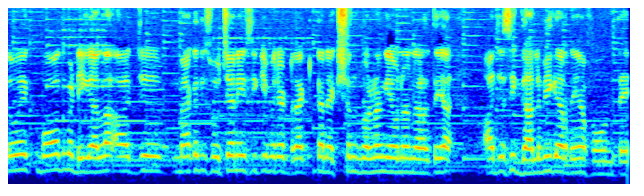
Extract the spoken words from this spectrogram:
ਤੇ ਉਹ ਇੱਕ ਬਹੁਤ ਵੱਡੀ ਗੱਲ ਆ, ਅੱਜ ਮੈਂ ਕਦੀ ਸੋਚਿਆ ਨਹੀਂ ਸੀ ਕਿ ਮੇਰੇ ਡਾਇਰੈਕਟ ਕਨੈਕਸ਼ਨ ਬਣਨਗੇ ਉਹਨਾਂ ਨਾਲ ਤੇ ਅੱਜ ਅਸੀਂ ਗੱਲ ਵੀ ਕਰਦੇ ਹਾਂ ਫੋਨ ਤੇ,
